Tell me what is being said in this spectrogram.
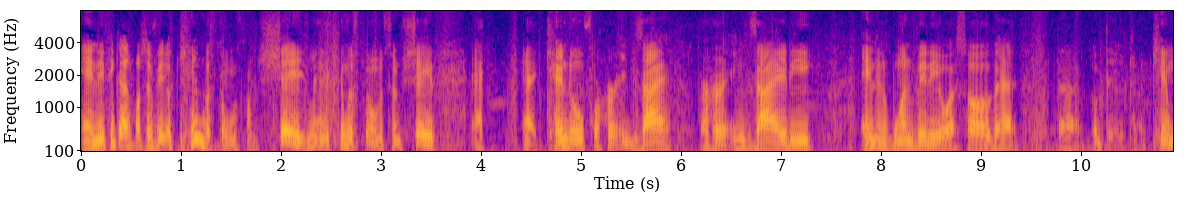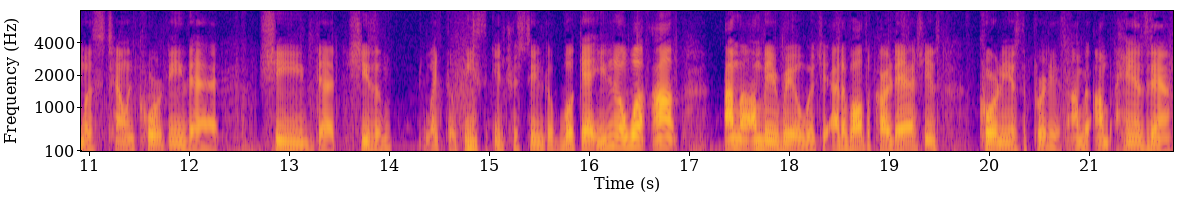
And if you guys watch the video, Kim was throwing some shade, man. Kim was throwing some shade at, at Kendall for her anxiety, for her anxiety. And in one video, I saw that uh, Kim was telling Kourtney that she that she's a like the least interesting to look at. You know what? I'm I'm I'm being real with you. Out of all the Kardashians, Kourtney is the prettiest. I'm I'm hands down.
